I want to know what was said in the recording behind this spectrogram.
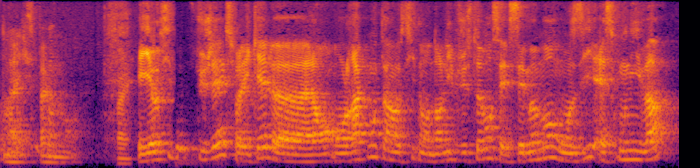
dans ouais, pas Et il y a aussi d'autres sujets sur lesquels, alors on le raconte hein, aussi dans, dans, le livre justement, c'est ces moments où on se dit est-ce qu'on y va?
